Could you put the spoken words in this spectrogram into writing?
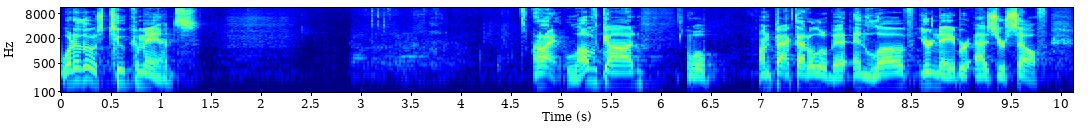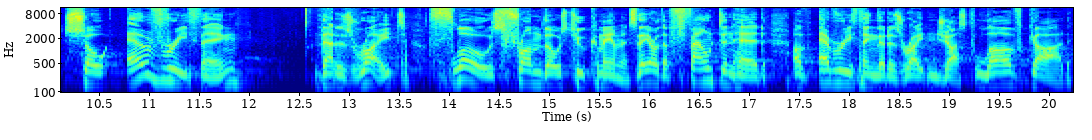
What are those two commands? All right, love God. We'll unpack that a little bit, and love your neighbor as yourself. So everything that is right flows from those two commandments. They are the fountainhead of everything that is right and just. Love God.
